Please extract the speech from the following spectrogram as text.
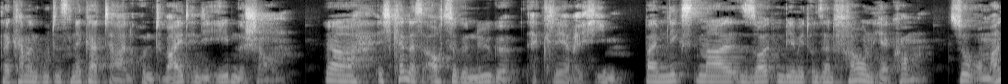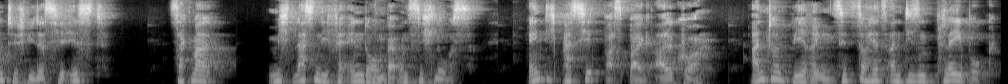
da kann man gut ins Neckartal und weit in die Ebene schauen. Ja, ich kenne das auch zur Genüge, erkläre ich ihm. Beim nächsten Mal sollten wir mit unseren Frauen herkommen. So romantisch wie das hier ist. Sag mal, mich lassen die Veränderungen bei uns nicht los. Endlich passiert was bei Alcor. Anton Behring sitzt doch jetzt an diesem Playbook.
